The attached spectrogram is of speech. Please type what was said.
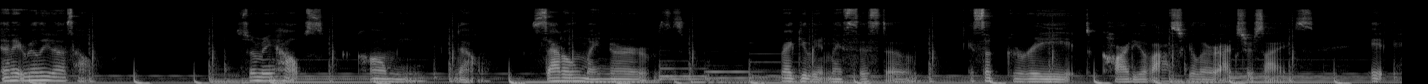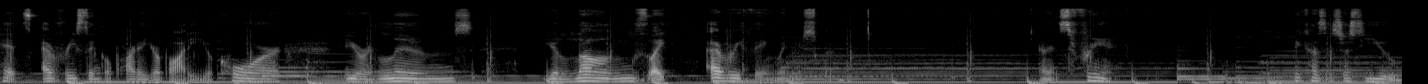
And it really does help. Swimming helps calm me down, settle my nerves, regulate my system. It's a great cardiovascular exercise. It hits every single part of your body your core, your limbs, your lungs, like everything when you swim. And it's freeing because it's just you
